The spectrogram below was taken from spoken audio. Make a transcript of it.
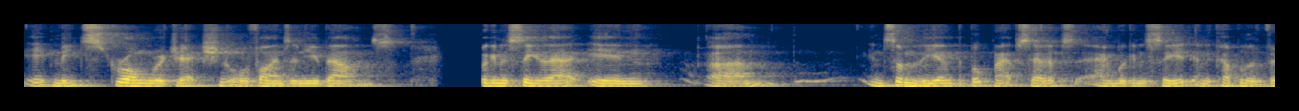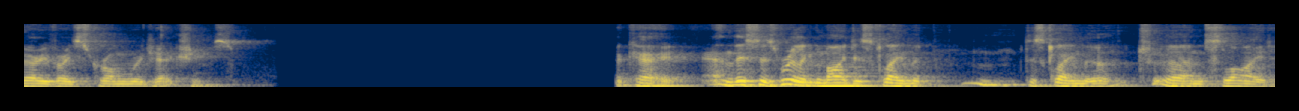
it meets strong rejection or finds a new balance. We're going to see that in um, in some of the, the bookmap setups, and we're going to see it in a couple of very, very strong rejections. Okay, and this is really my disclaimer disclaimer um, slide.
